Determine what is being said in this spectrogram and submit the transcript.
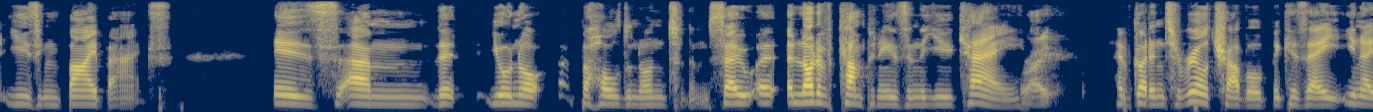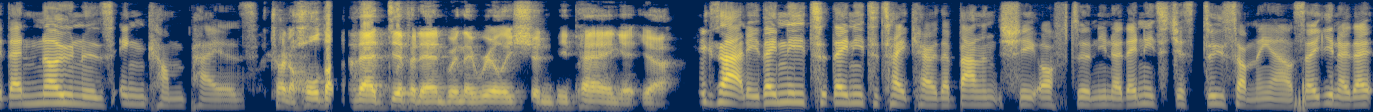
using buybacks is um, that you're not beholden onto them. So a, a, lot of companies in the UK right. have got into real trouble because they, you know, they're known as income payers. Trying to hold on to that dividend when they really shouldn't be paying it. Yeah. Exactly. They need to they need to take care of their balance sheet often. You know, they need to just do something else. They, you know, they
